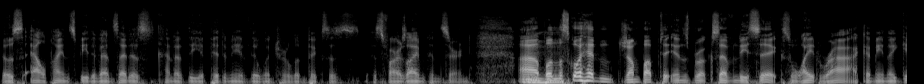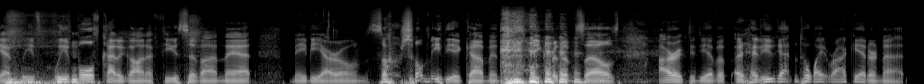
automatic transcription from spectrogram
those alpine speed events that is kind of the epitome of the winter olympics as as far as i'm concerned. Uh, but let's go ahead and jump up to innsbruck 76 white rock. I mean again we've we've both kind of gone effusive on that. Maybe our own social media comments speak for themselves. Arik, did you have a, have you gotten to white rock yet or not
